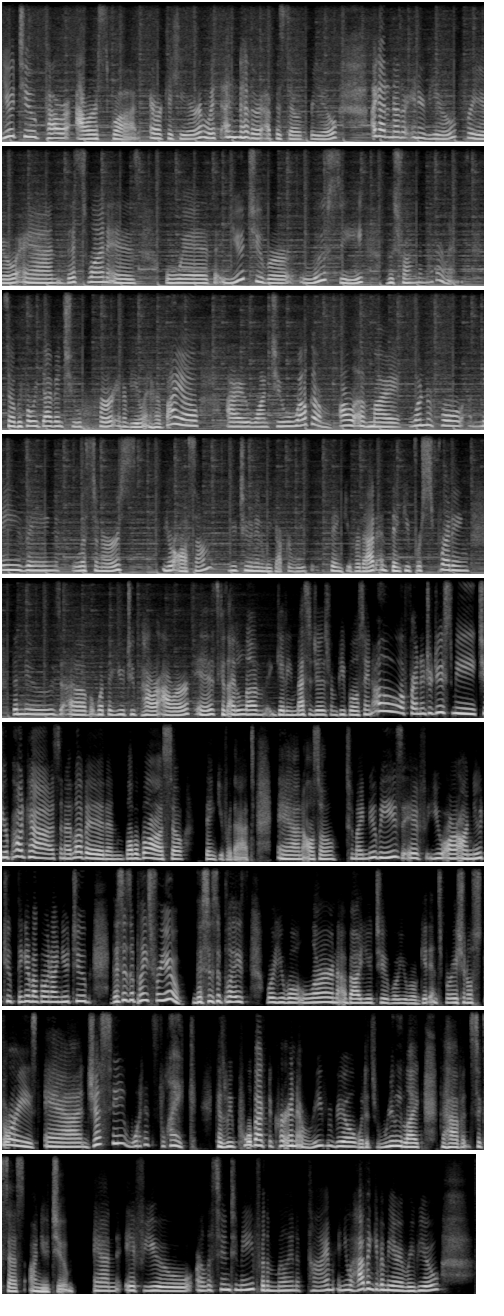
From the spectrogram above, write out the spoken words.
YouTube Power Hour Squad. Erica here with another episode for you. I got another interview for you, and this one is with YouTuber Lucy, who's from the Netherlands. So, before we dive into her interview and her bio, I want to welcome all of my wonderful, amazing listeners. You're awesome. You tune in week after week. Thank you for that. And thank you for spreading the news of what the YouTube Power Hour is because I love getting messages from people saying, Oh, a friend introduced me to your podcast and I love it and blah, blah, blah. So thank you for that. And also to my newbies, if you are on YouTube, thinking about going on YouTube, this is a place for you. This is a place where you will learn about YouTube, where you will get inspirational stories and just see what it's like because we pull back the curtain and re reveal what it's really like to have success on YouTube. And if you are listening to me for the millionth time and you haven't given me a review,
